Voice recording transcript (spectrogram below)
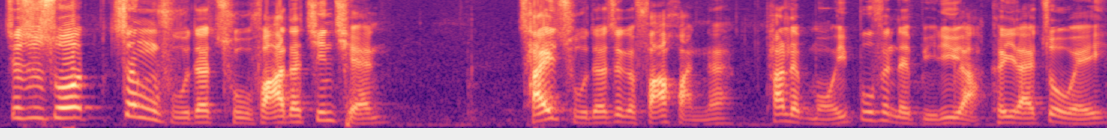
就是说，政府的处罚的金钱，裁处的这个罚款呢，它的某一部分的比率啊，可以来作为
